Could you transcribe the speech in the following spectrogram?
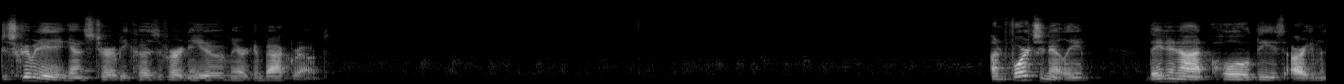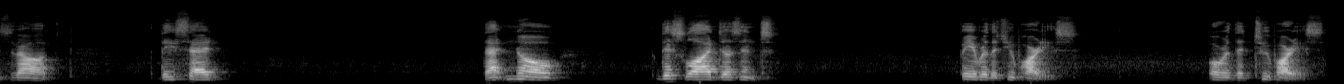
discriminating against her because of her Native American background. Unfortunately, they did not hold these arguments valid. They said that no, this law doesn't favor the two parties over the two parties.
